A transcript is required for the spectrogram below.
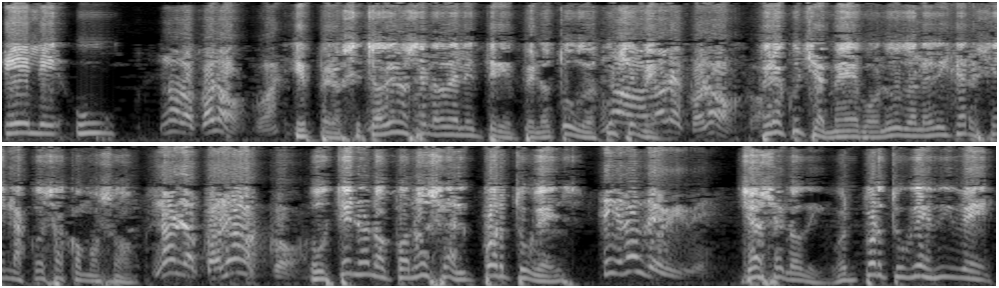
M-A-L-U. No lo conozco, ¿eh? Eh, pero si todavía no se lo deletree, pelotudo, escúcheme. No, no le conozco. Pero escúcheme, boludo, le dije recién las cosas como son. No lo conozco. Usted no lo conoce al portugués, Sí, ¿dónde vive? Ya se lo digo. El portugués vive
